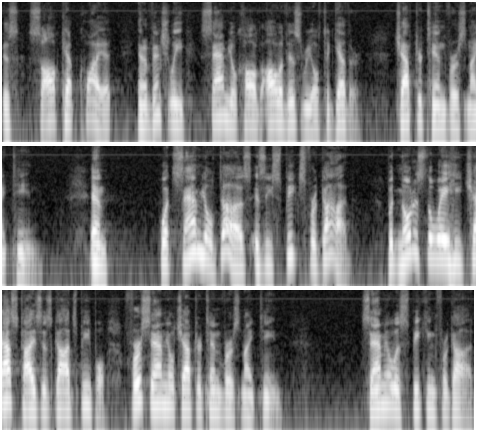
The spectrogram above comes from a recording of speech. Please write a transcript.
is Saul kept quiet, and eventually Samuel called all of Israel together. Chapter 10, verse 19. And what Samuel does is he speaks for God. But notice the way he chastises God's people. 1 Samuel chapter 10 verse 19. Samuel is speaking for God.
